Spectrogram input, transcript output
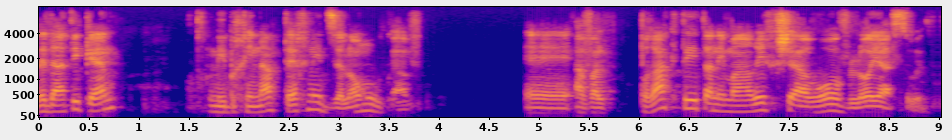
לדעתי כן, מבחינה טכנית זה לא מורכב, אה, אבל פרקטית אני מעריך שהרוב לא יעשו את זה.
